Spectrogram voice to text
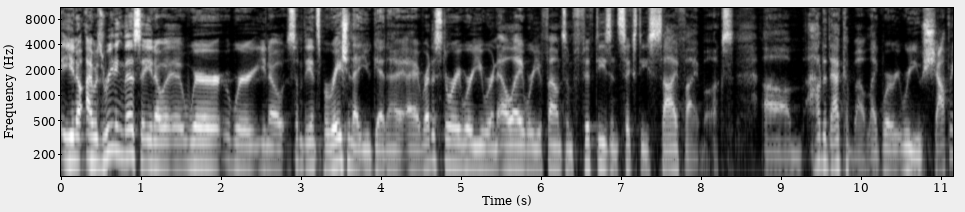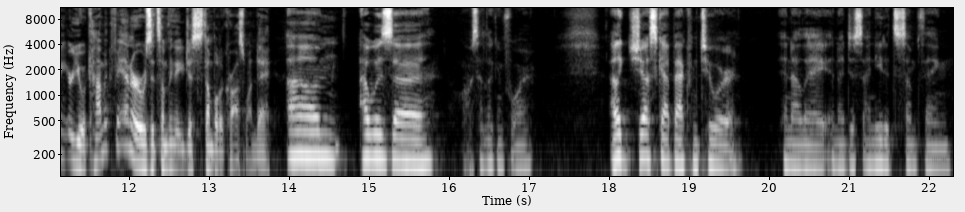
you know, I was reading this, you know, uh, where where you know some of the inspiration that you get. I, I read a story where you were in L.A. where you found some 50s and 60s sci-fi books. Um, how did that come about? Like, were were you shopping? Are you a comic fan, or was it something that you just stumbled across one day? Um, I was uh, what was I looking for? I like just got back from tour in LA, and I just I needed something,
